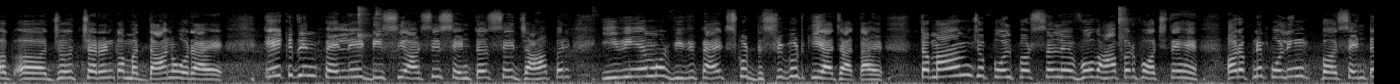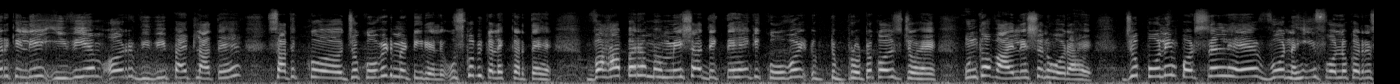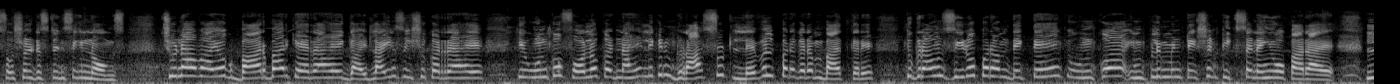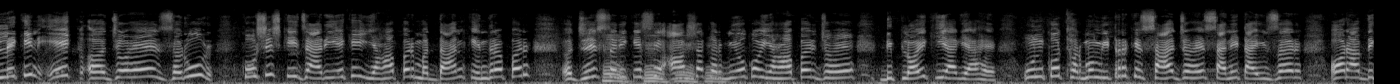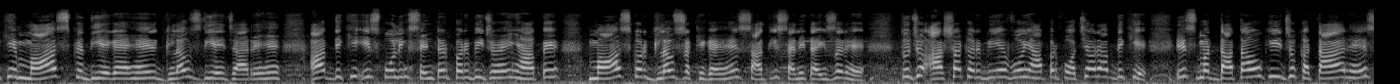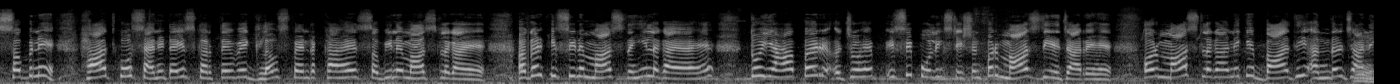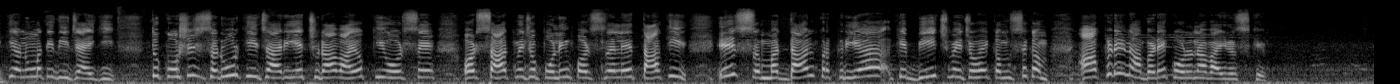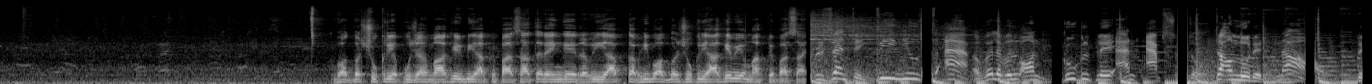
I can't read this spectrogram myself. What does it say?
जो चरण का मतदान हो रहा है, एक दिन पहले डीसीआरसी सेंटर से जहाँ पर ईवीएम और वीवीपैट्स को डिस्ट्रीब्यूट किया जाता है, तमाम जो पोल पर्सनल है, वो वहाँ पर पहुँचते हैं और अपने पोलिंग सेंटर के लिए ईवीएम और वीवीपैट लाते हैं, साथ ही जो कोविड मटीरियल है, उसको भी कलेक्ट करते हैं। वहाँ पर हम हमेशा देखते हैं कि कोविड प्रोटोकॉल्स जो है, उनका वायलेशन हो रहा है। जो पोलिंग पर्सनल है वो नहीं फॉलो कर रहे सोशल डिस्टेंसिंग नॉर्म्स चुनाव आयोग बार बार कह रहा है गाइडलाइंस इशू कर रहा है कि उनको फॉलो करना है लेकिन ग्रास रूट लेवल पर अगर हम बात करें तो ग्राउंड ज़ीरो पर हम देखते हैं कि उनका इम्प्लीमेंटेशन ठीक से नहीं हो पा रहा है. लेकिन एक जो है ज़रूर कोशिश की जा रही है कि यहाँ पर मतदान केंद्र पर जिस हम्म, तरीके से हम्म, आशा हम्म, कर्मियों को यहाँ पर जो है डिप्लॉय किया गया है उनको थर्मोमीटर के साथ जो है सैनिटाइजर और आप देखिए मास्क दिए गए हैं ग्लव्स दिए जा रहे हैं। आप देखिए इस पोलिंग सेंटर पर भी जो है यहाँ पे मास्क और ग्लव्स रखे गए हैं साथ ही सैनिटाइजर है। तो जो आशा कर्मी है वो यहाँ पर पहुँचे और आप देखिए इस मतदाताओं की जो कतार है सबने हाथ को सैनिटाइज करते हुए ग्लव्स पहन रखा है सभी ने मास्क लगाए हैं। अगर किसी ने मास्क नहीं लगाया है तो यहाँ पर जो है इसी पोलिंग स्टेशन पर मास्क दिए जा रहे हैं। और मास्क लगाने के बाद ही अंदर जाने हम्म। की अनुमति दी जाएगी। तो कोशिश ज़रूर की जा रही है चुनाव आयोग की ओर से और साथ में जो पोलिंग पर्सनल है ताकि इस मतदान प्रक्रिया के बीच में जो है कम से कम आंकड़े ना बढ़े कोरोना वायरस के। बहुत बहुत शुक्रिया पूजा हम आगे भी आपके पास आते रहेंगे। रवि आपका भी बहुत बहुत शुक्रिया। आगे भी हम आपके पास आए। Presenting B news app available on Google Play and app store download it now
